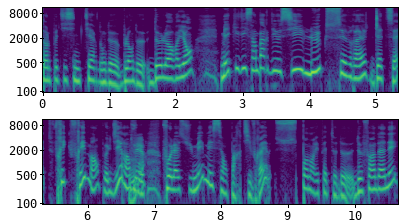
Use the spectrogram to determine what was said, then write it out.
dans le petit cimetière donc de blanc de, de Lorient. Mais qui dit Saint-Barth dit aussi luxe, c'est vrai, jet set, fric, frime, hein, on peut le dire, hein, faut, l'assumer, mais c'est en partie vrai pendant les fêtes de, de fin d'année.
